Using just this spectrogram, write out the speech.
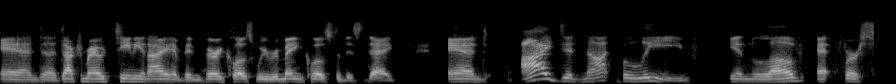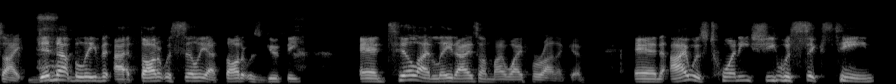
And uh, Dr. Mariottini and I have been very close. We remain close to this day. And I did not believe in love at first sight. Did not believe it. I thought it was silly. I thought it was goofy until I laid eyes on my wife, Veronica. And I was 20, she was 16.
